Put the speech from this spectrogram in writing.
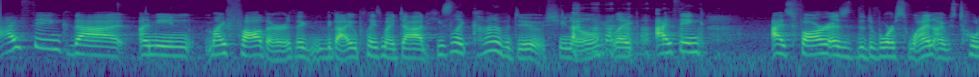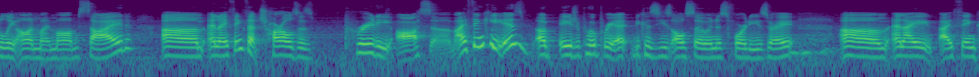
I think that I mean my father, the the guy who plays my dad, he's like kind of a douche, you know. like I think as far as the divorce went, I was totally on my mom's side, um, and I think that Charles is pretty awesome. I think he is uh, age appropriate because he's also in his 40s, right? Um, and I, I think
